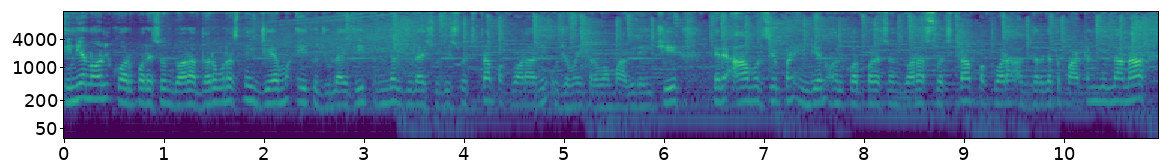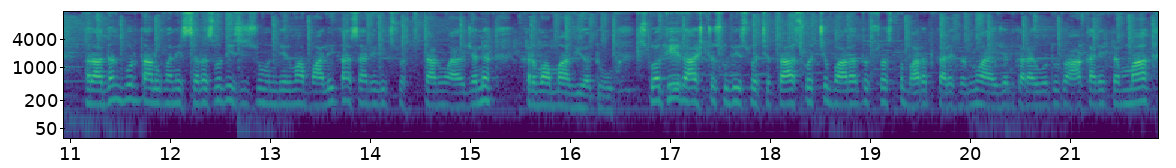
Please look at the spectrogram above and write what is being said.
ઇન્ડિયન ઓઇલ કોર્પોરેશન દ્વારા દર વર્ષની જેમ એક જુલાઈથી પંદર જુલાઈ સુધી સ્વચ્છતા પખવાડાની ઉજવણી કરવામાં આવી રહી છે. ત્યારે આ વર્ષે પણ ઇન્ડિયન ઓઇલ કોર્પોરેશન દ્વારા સ્વચ્છતા પખવાડા અંતર્ગત પાટણ જિલ્લાના રાધનપુર તાલુકાની સરસ્વતી શિશુ મંદિરમાં બાલિકા શારીરિક સ્વચ્છતાનું આયોજન કરવામાં આવ્યું હતું. સ્વથી રાષ્ટ્ર સુધી સ્વચ્છતા, સ્વચ્છ ભારત, સ્વસ્થ ભારત કાર્યક્રમનું આયોજન કરાયું હતું. તો આ કાર્યક્રમમાં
